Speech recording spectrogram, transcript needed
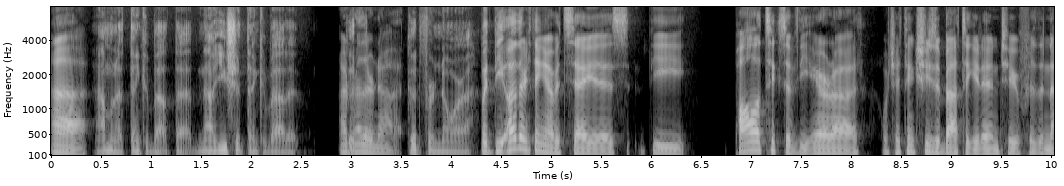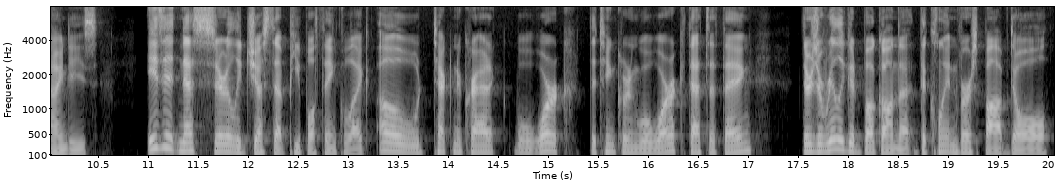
Uh, I'm going to think about that. Now you should think about it. I'd Good. rather not. Good for Nora. But the other thing I would say is the politics of the era, which I think she's about to get into for the 90s, isn't necessarily just that people think like, oh, technocratic will work, the tinkering will work. That's a thing. There's a really good book on the the Clinton versus Bob Dole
